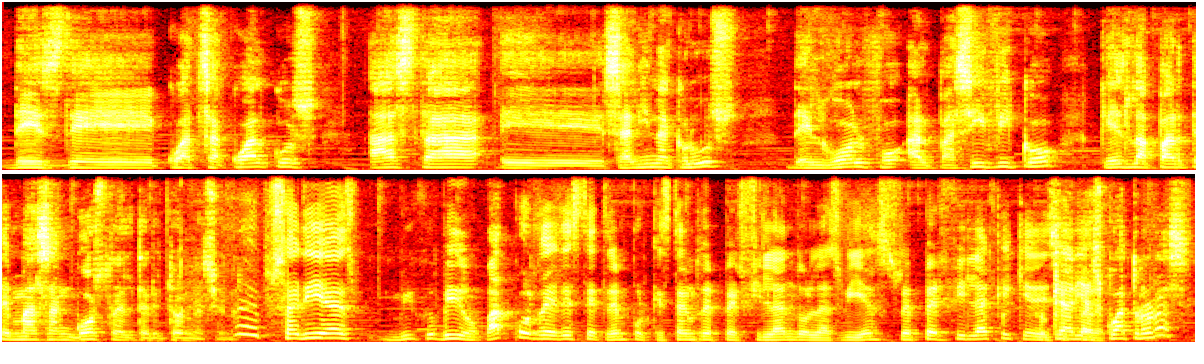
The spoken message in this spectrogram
desde Coatzacoalcos hasta eh, Salina Cruz, del Golfo al Pacífico, que es la parte más angosta del territorio nacional? Eh, pues harías, digo, va a correr este tren porque están reperfilando las vías. ¿Reperfilar qué quiere ¿Qué decir? harías? ¿Cuatro horas?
